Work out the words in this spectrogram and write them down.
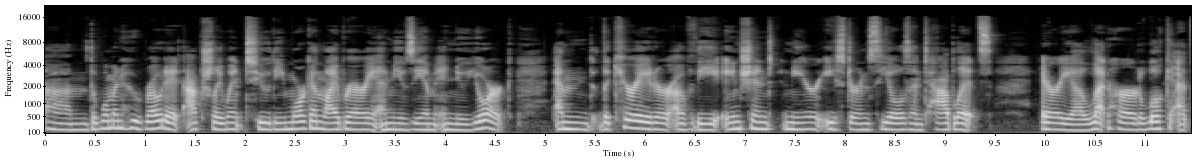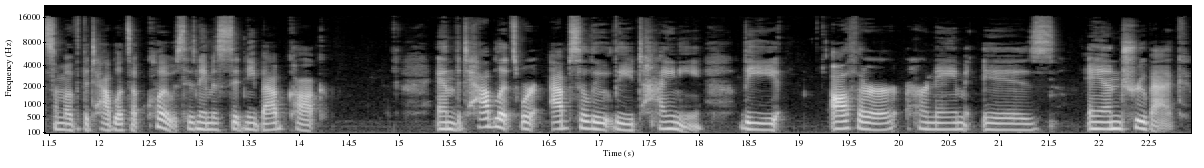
um, the woman who wrote it actually went to the Morgan Library and Museum in New York, and the curator of the ancient Near Eastern seals and tablets area let her look at some of the tablets up close. His name is Sidney Babcock and the tablets were absolutely tiny. The author, her name is Anne Trubek.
